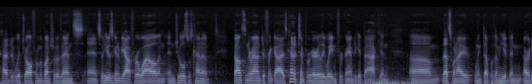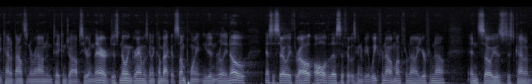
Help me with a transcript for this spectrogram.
Had to withdraw from a bunch of events, and so he was going to be out for a while. And, and Jules was kind of bouncing around different guys, kind of temporarily waiting for Graham to get back. And um, that's when I linked up with him. He had been already kind of bouncing around and taking jobs here and there, just knowing Graham was going to come back at some point. He didn't really know necessarily throughout all of this if it was going to be a week from now, a month from now, a year from now. And so he was just kind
